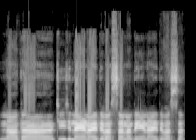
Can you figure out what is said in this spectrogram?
ਨਾ ਤਾਂ ਚੀਜ਼ ਲੈਣ ਆਏ ਦੇ ਵਾਸਾ ਨਾ ਦੇਣ ਆਏ ਦੇ ਵਾਸਾ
